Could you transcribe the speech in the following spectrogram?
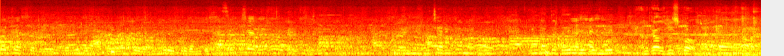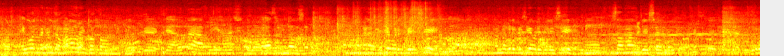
వచ్చేస్తారు అందరూ ఇప్పుడు కనిపిస్తారు వచ్చారు ఇంకా మాకు వంటంత ధైర్యం అయిపోయింది. వెనకాల చూసుకో. అయిపోతుందంటే హోనం అయిపోతాం క్లాస్ ఉండాలి సార్. మొన్న విజయవాడ చేసి మొన్న కూడా విజయవాడ చేసి సమానం చేశారు. ఇక్కడ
